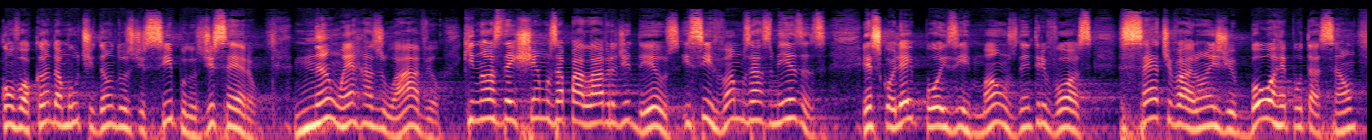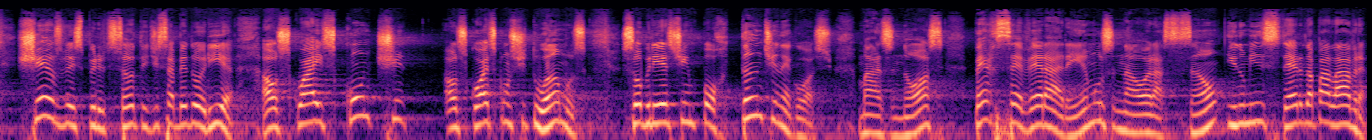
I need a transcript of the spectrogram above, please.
convocando a multidão dos discípulos, disseram: Não é razoável que nós deixemos a palavra de Deus e sirvamos às mesas. Escolhei, pois, irmãos dentre vós, sete varões de boa reputação, cheios do Espírito Santo e de sabedoria, aos quais continuamos aos quais constituamos sobre este importante negócio, mas nós perseveraremos na oração e no ministério da palavra.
